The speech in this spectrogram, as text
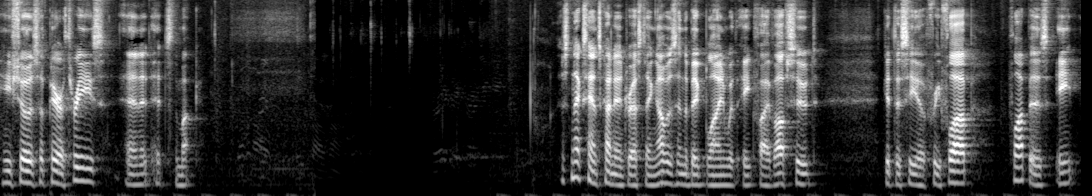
he shows a pair of threes and it hits the muck. This next hand's kind of interesting. I was in the big blind with 8-5 offsuit. Get to see a free flop. Flop is 8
